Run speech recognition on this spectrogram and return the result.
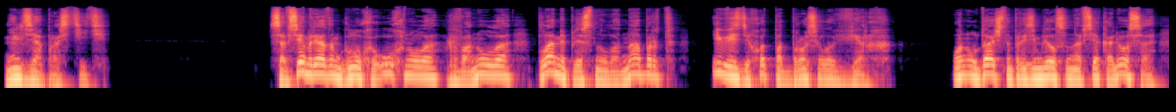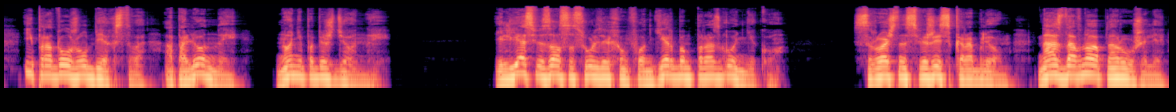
нельзя простить. Совсем рядом глухо ухнуло, рвануло, пламя плеснуло на борт, и вездеход подбросило вверх. Он удачно приземлился на все колеса и продолжил бегство, опаленный, но не побежденный. Илья связался с Ульрихом фон Гербом по разгоннику. «Срочно свяжись с кораблем. Нас давно обнаружили,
